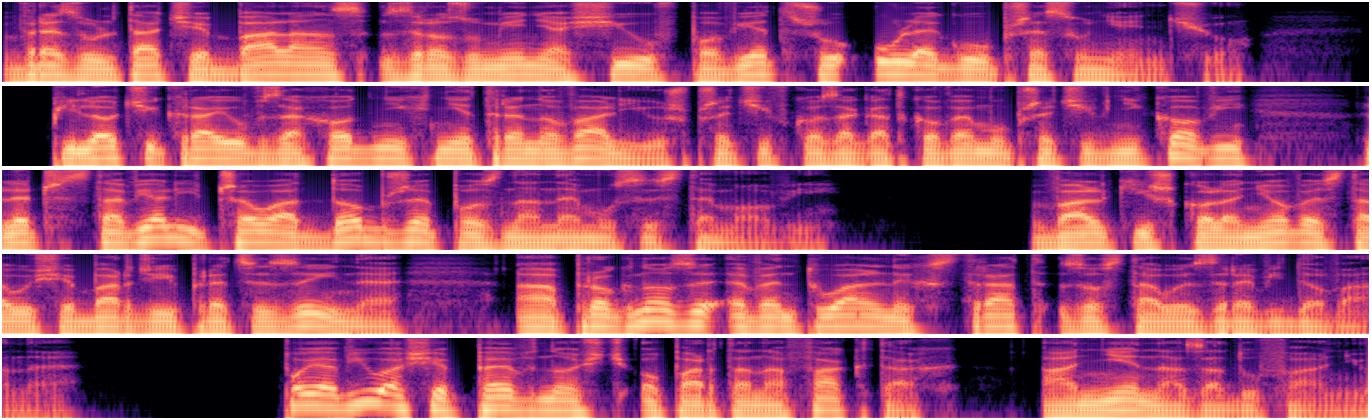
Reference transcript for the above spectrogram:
W rezultacie balans zrozumienia sił w powietrzu uległ przesunięciu. Piloci krajów zachodnich nie trenowali już przeciwko zagadkowemu przeciwnikowi, lecz stawiali czoła dobrze poznanemu systemowi. Walki szkoleniowe stały się bardziej precyzyjne, a prognozy ewentualnych strat zostały zrewidowane. Pojawiła się pewność oparta na faktach, a nie na zadufaniu.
